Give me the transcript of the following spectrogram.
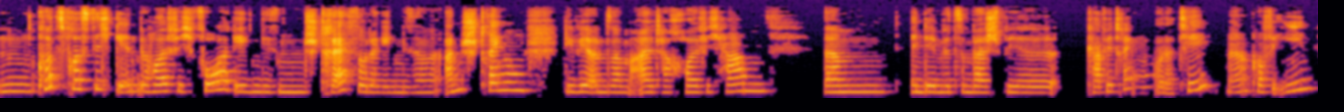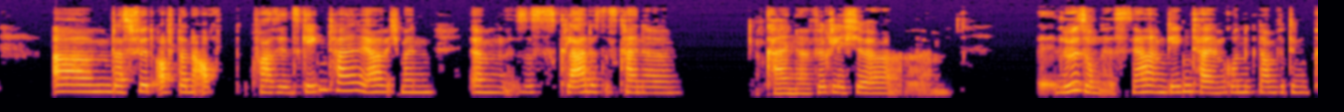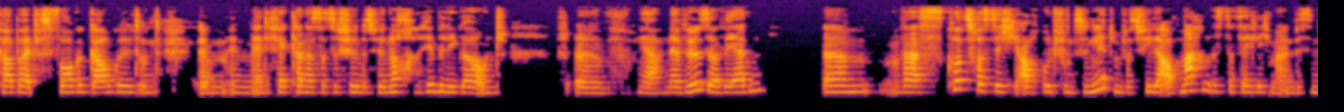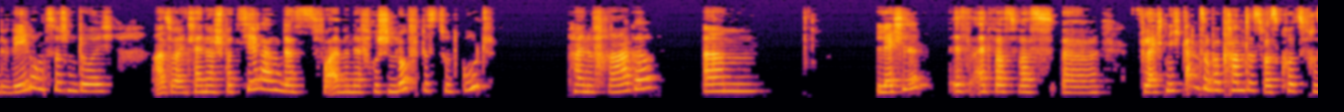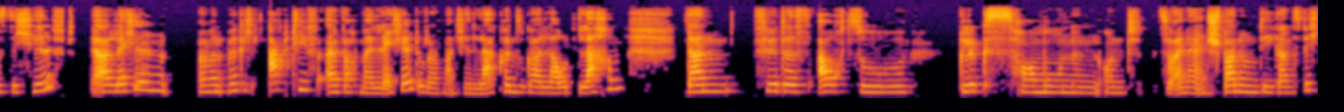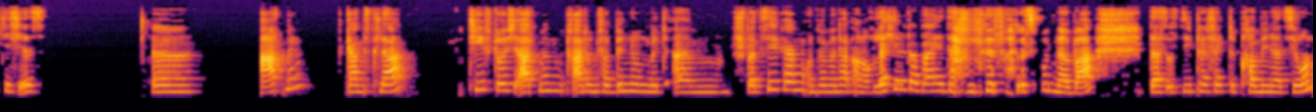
Hm, kurzfristig gehen wir häufig vor gegen diesen Stress oder gegen diese Anstrengung, die wir in unserem Alltag häufig haben, ähm, indem wir zum Beispiel Kaffee trinken oder Tee, ja, Koffein. Ähm, das führt oft dann auch quasi ins Gegenteil. Ja, ich meine, ähm, es ist klar, dass es keine keine wirkliche ähm, äh, Lösung ist. Ja, im Gegenteil, im Grunde genommen wird dem Körper etwas vorgegaukelt und ähm, im Endeffekt kann das dazu führen, dass wir noch hibbeliger und äh, ja nervöser werden. Ähm, was kurzfristig auch gut funktioniert und was viele auch machen, ist tatsächlich mal ein bisschen Bewegung zwischendurch. Also ein kleiner Spaziergang, das vor allem in der frischen Luft, das tut gut, keine Frage. Ähm, Lächeln ist etwas, was äh, vielleicht nicht ganz so bekannt ist, was kurzfristig hilft. Ja, Lächeln, wenn man wirklich aktiv einfach mal lächelt oder manche können sogar laut lachen, dann führt es auch zu Glückshormonen und zu einer Entspannung, die ganz wichtig ist. Äh, atmen, ganz klar. Tief durchatmen, gerade in Verbindung mit einem Spaziergang und wenn man dann auch noch lächelt dabei, dann ist alles wunderbar. Das ist die perfekte Kombination.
